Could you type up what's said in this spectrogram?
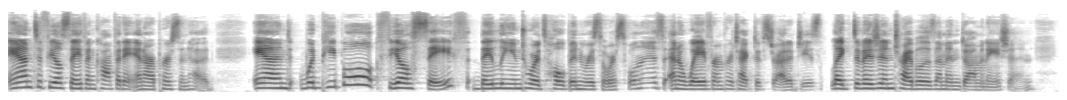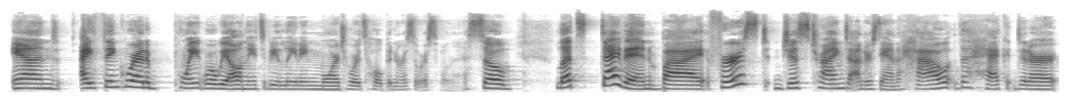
and to feel safe and confident in our personhood. And when people feel safe, they lean towards hope and resourcefulness and away from protective strategies like division, tribalism, and domination. And I think we're at a point where we all need to be leaning more towards hope and resourcefulness. So let's dive in by first just trying to understand how the heck did our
